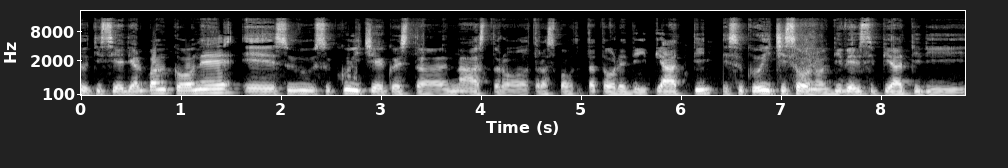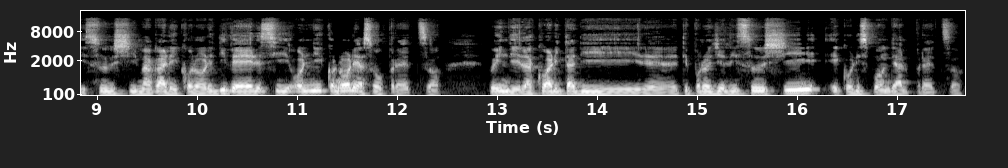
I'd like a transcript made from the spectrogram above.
tu ti siedi al bancone e su, su, cui c'è questo nastro trasportatore di piatti e su cui ci sono diversi piatti di sushi, magari colori diversi, ogni colore il suo prezzo. Quindi la qualità di eh, tipologia di sushi corrisponde al prezzo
